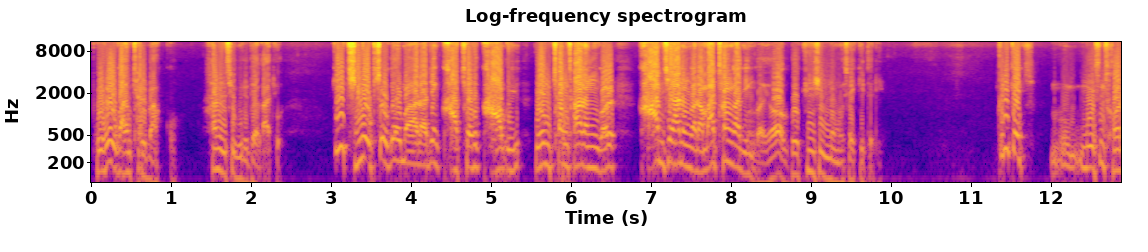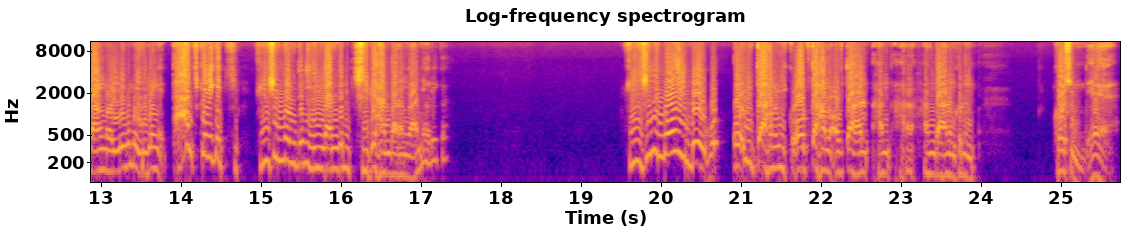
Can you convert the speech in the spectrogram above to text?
보호 관찰받고 하는 식으로 돼가지고 이 지옥 속에 말하자면 갇혀서 감, 영창 사는 걸 감시하는 거나 마찬가지인 거예요. 그 귀신 놈의 새끼들이. 그러니까 뭐, 무슨 서락 놀리고 뭐 이런 게다 지- 귀신 놈들이 인간들을 지배한다는 거 아니야 그러니까 귀신이 뭐, 뭐, 뭐 어, 있다 하면 있고 없다 하면 없다 한, 한, 한- 한다는 그런 것인데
